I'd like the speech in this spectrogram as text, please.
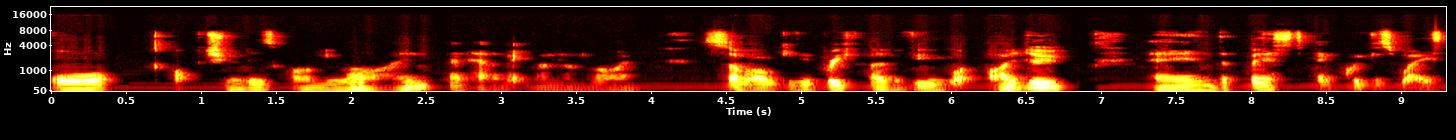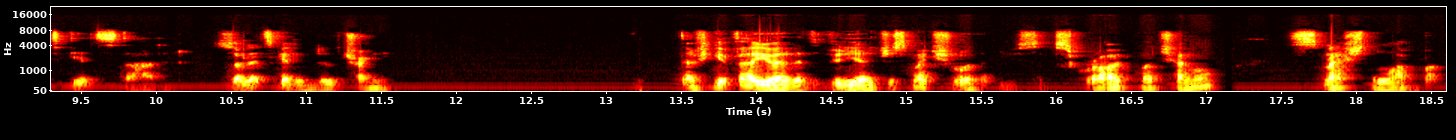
for opportunities online and how to make money online. So I'll give you a brief overview of what I do and the best and quickest ways to get started. So let's get into the training. Now, if you get value out of the video, just make sure that you subscribe to my channel, smash the like button,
